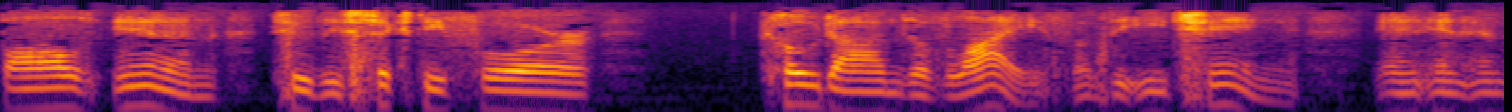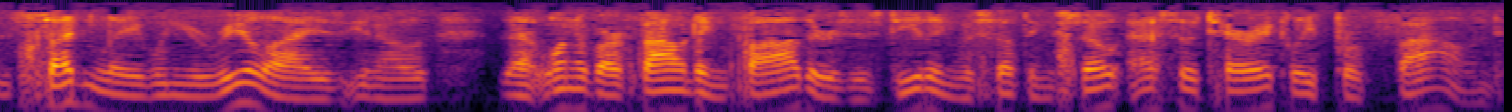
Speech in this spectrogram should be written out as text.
falls in to the 64 codons of life of the I Ching. And, and, and suddenly when you realize, you know, that one of our founding fathers is dealing with something so esoterically profound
